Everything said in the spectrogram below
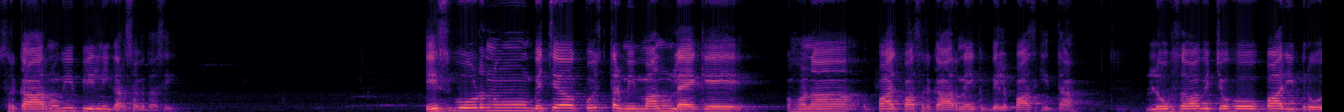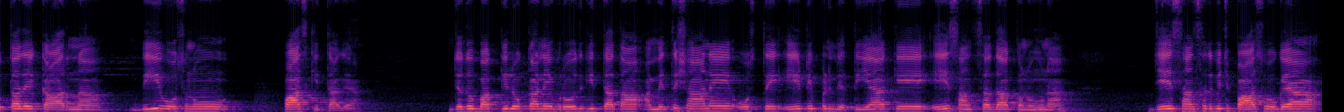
ਸਰਕਾਰ ਨੂੰ ਵੀ ਅਪੀਲ ਨਹੀਂ ਕਰ ਸਕਦਾ ਸੀ। ਇਸ ਬੋਰਡ ਨੂੰ ਵਿੱਚ ਕੁਝ ਤਰਮੀਮਾਂ ਨੂੰ ਲੈ ਕੇ ਹੁਣ ਭਾਜਪਾ ਸਰਕਾਰ ਨੇ ਇੱਕ ਬਿੱਲ ਪਾਸ ਕੀਤਾ। ਲੋਕ ਸਭਾ ਵਿੱਚ ਉਹ ਭਾਰੀ ਵਿਰੋਧਤਾ ਦੇ ਕਾਰਨ ਵੀ ਉਸ ਨੂੰ ਪਾਸ ਕੀਤਾ ਗਿਆ। ਜਦੋਂ ਬਾਕੀ ਲੋਕਾਂ ਨੇ ਵਿਰੋਧ ਕੀਤਾ ਤਾਂ ਅਮਿਤ ਸ਼ਾਹ ਨੇ ਉਸ ਤੇ ਇਹ ਟਿੱਪਣੀ ਦਿੱਤੀ ਆ ਕਿ ਇਹ ਸੰਸਦ ਦਾ ਕਾਨੂੰਨ ਆ। ਜੇ ਸੰਸਦ ਵਿੱਚ ਪਾਸ ਹੋ ਗਿਆ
